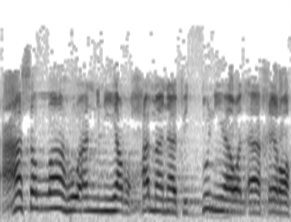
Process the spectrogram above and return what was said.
عسى الله أن يرحمنا في الدنيا والآخرة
